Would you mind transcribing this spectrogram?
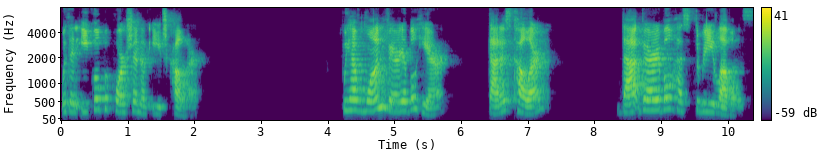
with an equal proportion of each color? We have one variable here, that is color. That variable has three levels,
